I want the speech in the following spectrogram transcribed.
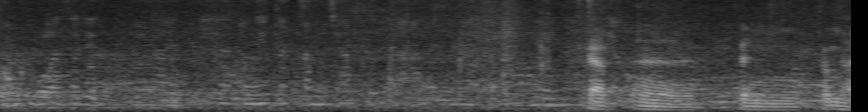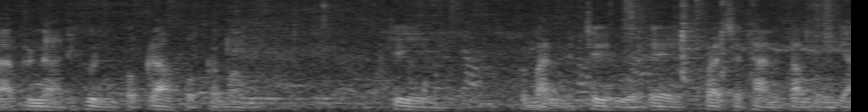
ของขบวนเสด็จหลายที่ตรงนี้จะกำชับหรืออะไรน่วยงานครับเกี่ยวเอ่อเป็นพระมหากรุณาธิคุณปกเกล้าปกกระหม่อม ที่พระบาทสมเด็จเจ้าอยู่หัวได้พระราชทานความห่วงใย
